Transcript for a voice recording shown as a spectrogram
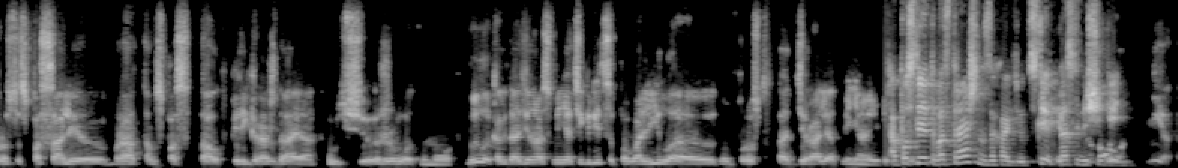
просто спасали, брат там спасал, переграждая путь э, животному. Было, когда один раз меня тигрица повалила, ну, просто отдирали от меня. А после этого страшно заходить след, на следующий наоборот, день? Нет,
